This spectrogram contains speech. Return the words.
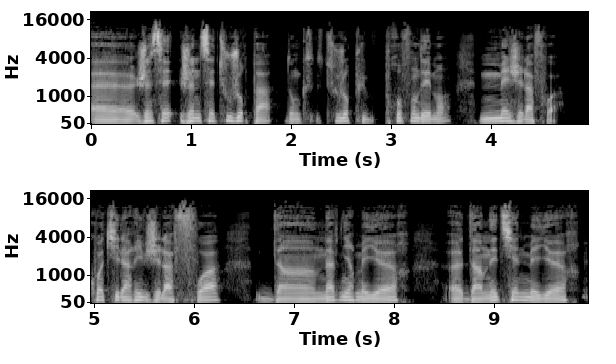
euh, je ne sais, je ne sais toujours pas, donc toujours plus profondément, mais j'ai la foi. Quoi qu'il arrive, j'ai la foi d'un avenir meilleur, euh, d'un Étienne meilleur, mm.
